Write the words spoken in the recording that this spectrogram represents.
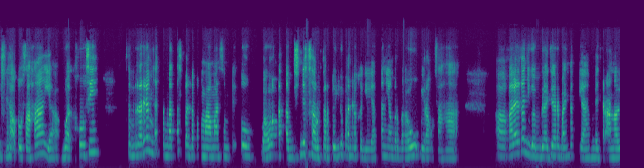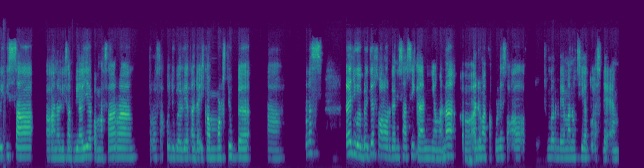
bisnis atau usaha ya buat aku sih sebenarnya nggak terbatas pada pemahaman sempit itu bahwa kata bisnis harus tertuju pada kegiatan yang berbau wirausaha. Uh, kalian kan juga belajar banyak ya belajar analisa analisa biaya pemasaran terus aku juga lihat ada e-commerce juga nah plus kalian juga belajar soal organisasi kan yang mana uh, ada mata kuliah soal sumber daya manusia tuh SDM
